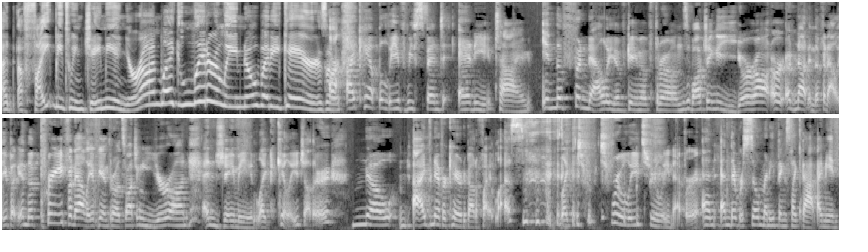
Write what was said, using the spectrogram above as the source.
A, a fight between Jaime and Euron? Like, literally nobody cares. Or I, I can't believe we spent any time in the finale of Game of Thrones watching Euron, or, or not in the finale, but in the pre-finale of Game of Thrones, watching Euron and Jaime like kill each other. No, I've never cared about a fight less. like tr- truly, truly never. And and there were so many things like that. I mean,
